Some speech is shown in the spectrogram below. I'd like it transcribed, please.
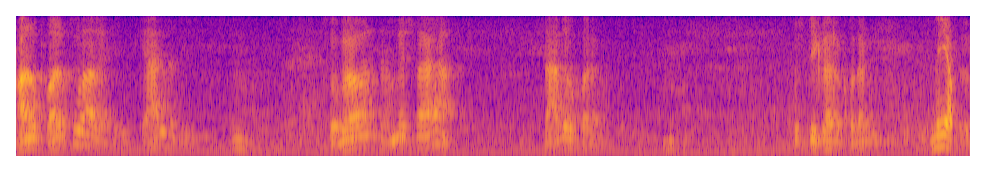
આનું ફળ શું આવે? ખ્યાલ નથી. છોકરાઓને હંમેશા સાદો ખોરાક પુષ્ટિકારક ખોરાક નહીં આપતો.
